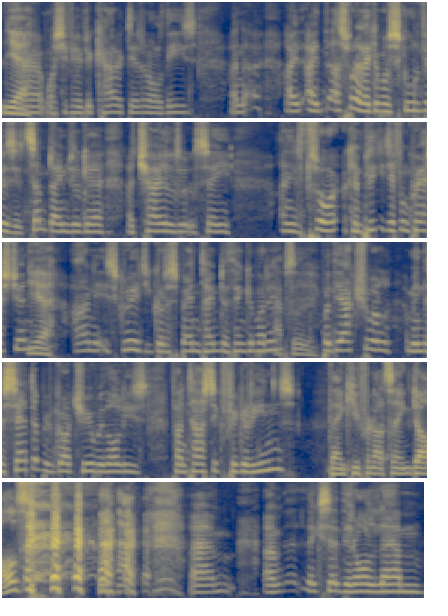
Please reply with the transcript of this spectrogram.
Yeah. Uh, what's your favorite character and all these? And I, I, that's what I like about school visits. Sometimes you'll get a child who'll say, and he'll throw a completely different question, yeah. and it's great. You've got to spend time to think about it. Absolutely. But the actual, I mean, the setup we've got here with all these fantastic figurines. Thank you for not saying dolls. Um, um, like I said, they're all um,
